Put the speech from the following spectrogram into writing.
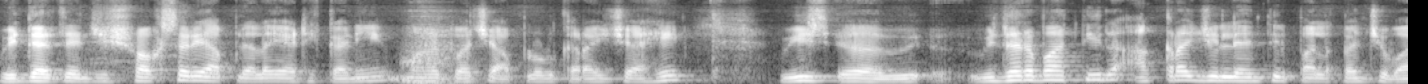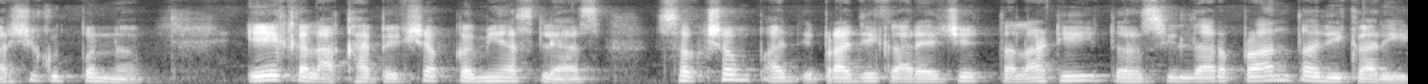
विद्यार्थ्यांची स्वाक्षरी आपल्याला या ठिकाणी महत्त्वाचे अपलोड करायचे आहे. वीज वि- विदर्भातील अकरा जिल्ह्यांतील पालकांचे वार्षिक उत्पन्न एक लाखापेक्षा कमी असल्यास सक्षम पा प्राधिकाऱ्याचे तलाठी तहसीलदार प्रांत अधिकारी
